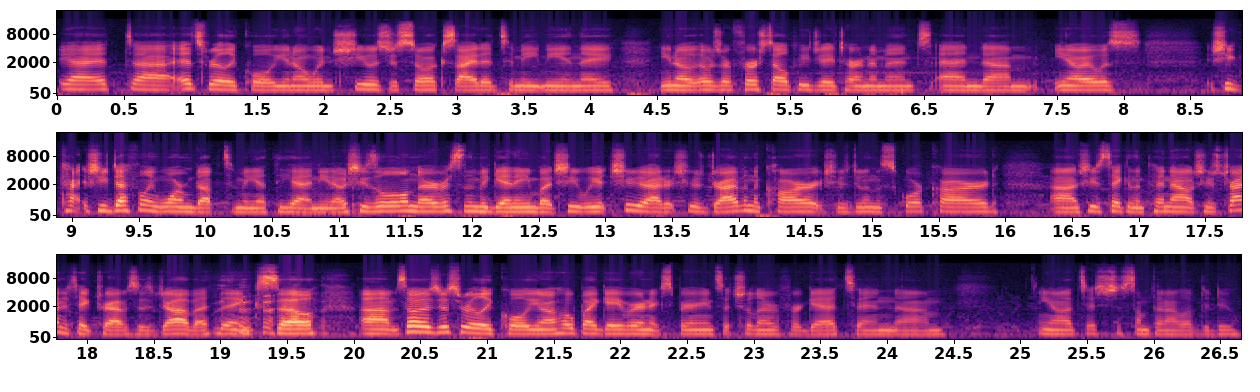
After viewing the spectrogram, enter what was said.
Yeah, it uh, it's really cool. You know, when she was just so excited to meet me, and they, you know, it was her first LPGA tournament, and um, you know, it was. She she definitely warmed up to me at the end. You know, she's a little nervous in the beginning, but she we, she had she was driving the cart, she was doing the scorecard, uh, she was taking the pin out. She was trying to take Travis's job, I think. so um, so it was just really cool. You know, I hope I gave her an experience that she'll never forget, and um, you know, it's it's just something I love to do.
